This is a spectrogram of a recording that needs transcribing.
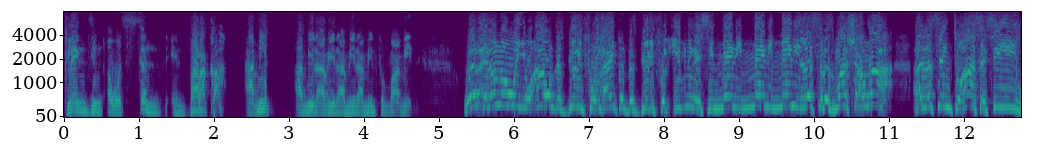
cleansing our sins and barakah. Ameen. Ameen, ameen, ameen, ameen, thumma ameen. Well, I don't know where you are on this beautiful night, on this beautiful evening. I see many, many, many listeners, mashallah, are listening to us. I see uh,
